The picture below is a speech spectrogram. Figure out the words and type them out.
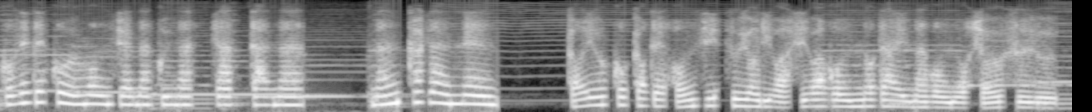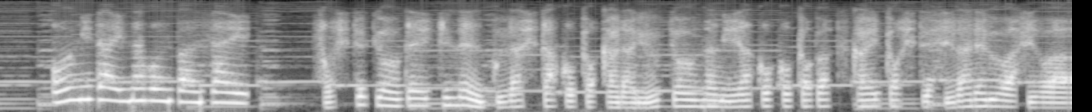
これで肛門じゃなくなっちゃったな。なんか残念。ということで本日よりわしはゴンのダイナゴンを称する。近江ダイナゴン万歳。そして今日で1年暮らしたことから悠長な都言葉使いとして知られるわしは、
